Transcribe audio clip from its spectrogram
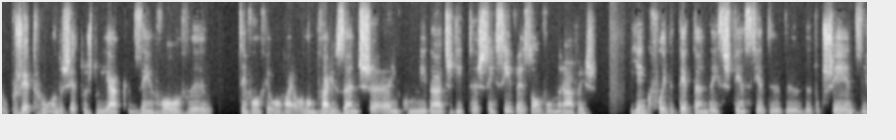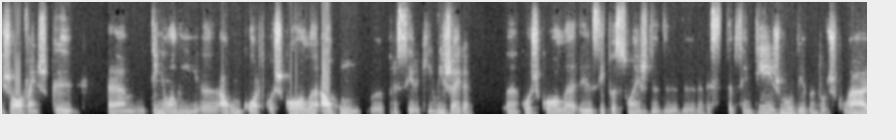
o projeto RU, onde os setores do IAC desenvolve desenvolveu ao, ao longo de vários anos uh, em comunidades ditas sensíveis ou vulneráveis e em que foi detectando a existência de, de, de adolescentes e jovens que um, tinham ali uh, algum corte com a escola, algum, uh, para ser aqui ligeira, com a escola, situações de, de, de, de, absentismo, de abandono escolar,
